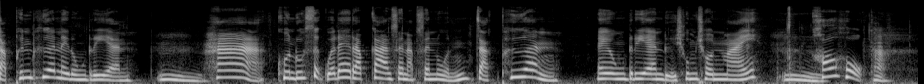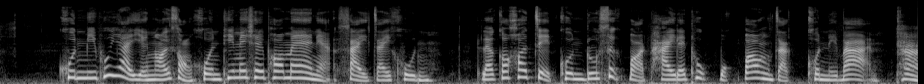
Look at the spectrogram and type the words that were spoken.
กับเพื่อนๆในโรงเรียนอืมห้าคุณรู้สึกว่าได้รับการสนับสนุนจากเพื่อนในโรงเรียนหรือชุมชนไหมอืมข้อหกค่ะคุณมีผู้ใหญ่อย่างน้อยสองคนที่ไม่ใช่พ่อแม่เนี่ยใส่ใจคุณ แล้วก็ข้อเจ็ดคุณรู้สึกปลอดภัยและถูกปกป้องจากคนในบ้านค่ะ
